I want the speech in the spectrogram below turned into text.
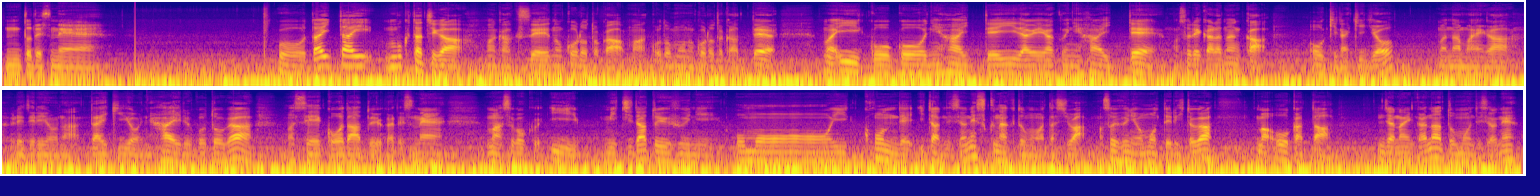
うんとですね。こう大体僕たちが、まあ、学生の頃とか、まあ、子供の頃とかって、まあ、いい高校に入っていい大学に入って、まあ、それからなんか大きな企業、まあ、名前が売れてるような大企業に入ることが、まあ、成功だというかですね、まあ、すごくいい道だというふうに思い込んでいたんですよね少なくとも私は、まあ、そういうふうに思っている人が、まあ、多かったんじゃないかなと思うんですよね。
